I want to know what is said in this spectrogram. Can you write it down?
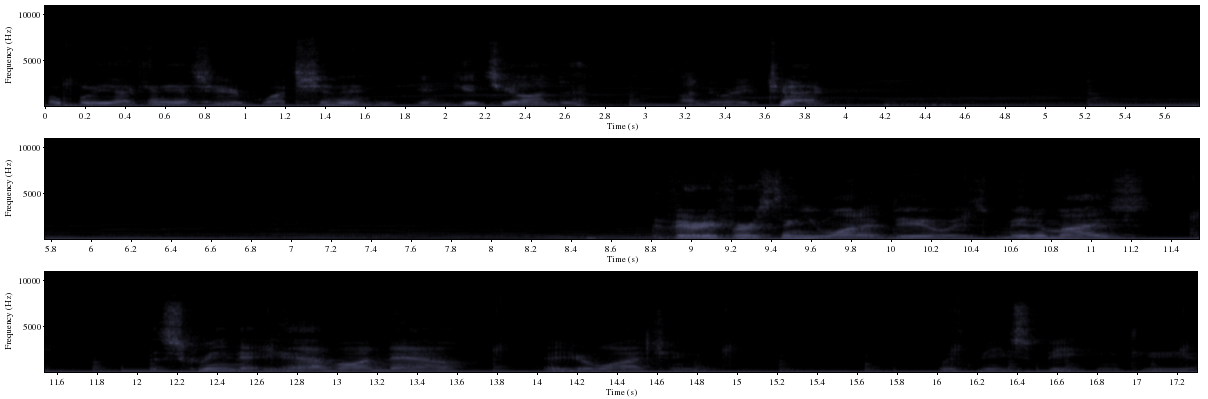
hopefully I can answer your question and, and get you on the, on the right track. The very first thing you want to do is minimize the screen that you have on now that you're watching with me speaking to you.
